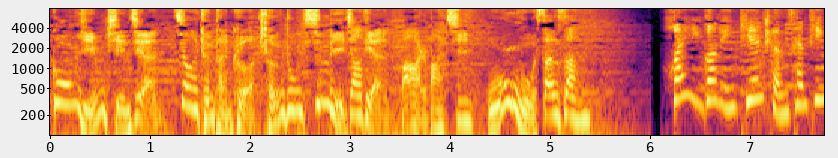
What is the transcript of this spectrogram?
恭迎品鉴。嘉诚坦克成都新力家电八二八七五五三三。欢迎光临天成餐厅，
